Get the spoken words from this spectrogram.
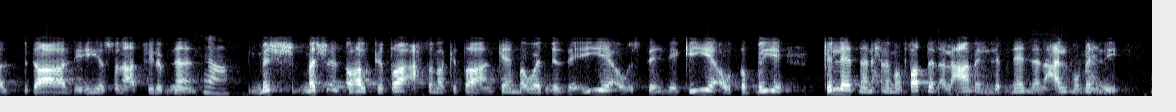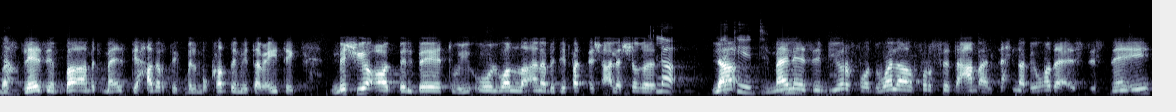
البضاعة اللي هي صنعت في لبنان. نعم. مش مش إنه هالقطاع أحسن قطاع إن كان مواد غذائية أو استهلاكية أو طبية. كلياتنا نحن بنفضل العامل اللبناني لنعلمه مهني بس نعم. لازم بقى مثل ما قلتي حضرتك بالمقدمة تبعيتك مش يقعد بالبيت ويقول والله أنا بدي فتش على شغل. لا لا أكيد. ما لازم يرفض ولا فرصة عمل. نحن بوضع استثنائي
